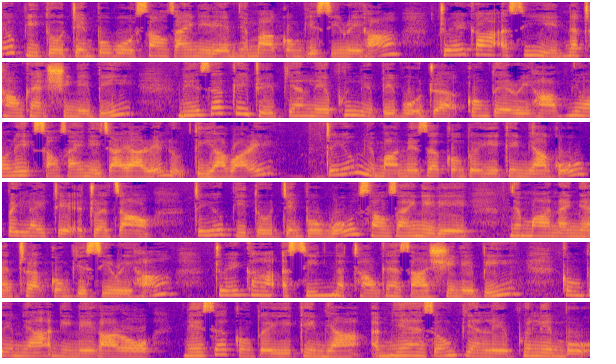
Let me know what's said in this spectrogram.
ရုတ်ပြည်သို့တင်ပို့ဖို့စောင့်ဆိုင်းနေတဲ့မြန်မာကုန်ပစ္စည်းတွေဟာတွဲကားအစီးရေ2000ခန့်ရှိနေပြီးနေဆက်ဂိတ်တွေပြန်လည်ဖွင့်လှစ်ပေးဖို့အတွက်ကုန်သည်တွေဟာမျှော်လင့်စောင့်ဆိုင်းနေကြရတယ်လို့သိရပါတယ်။တရုတ်မြန်မာနယ်စပ်ကုန်သွယ်ရေးဂိတ်များကိုပိတ်လိုက်တဲ့အတွက်ကြောင့်တရုတ်ပြည်သူတင်ပို့ဖို့စောင့်ဆိုင်နေတဲ့မြန်မာနိုင်ငံထွက်ကုန်ပစ္စည်းတွေဟာတွဲကားအစီး2000ခန့်စာရှိနေပြီးကုန်သည်များအနေနဲ့ကတော့နယ်စပ်ကုန်သွယ်ရေးဂိတ်များအမြန်ဆုံးပြန်လည်ဖွင့်လှစ်ဖို့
